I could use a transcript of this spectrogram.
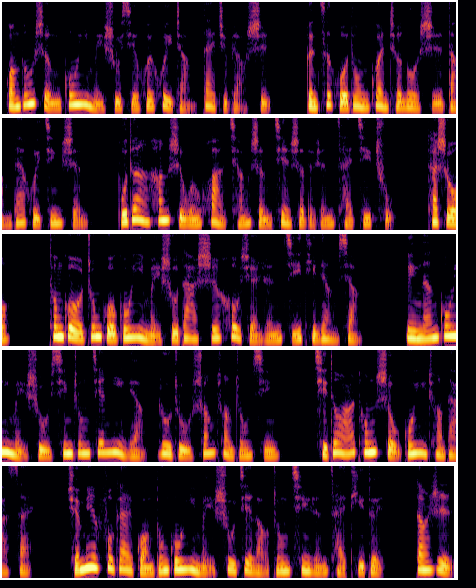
广东省工艺美术协会会长戴志表示，本次活动贯彻落实党代会精神，不断夯实文化强省建设的人才基础。他说。通过中国工艺美术大师候选人集体亮相，岭南工艺美术新中坚力量入驻双创中心，启动儿童手工艺创大赛，全面覆盖广东工艺美术界老中青人才梯队。当日，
